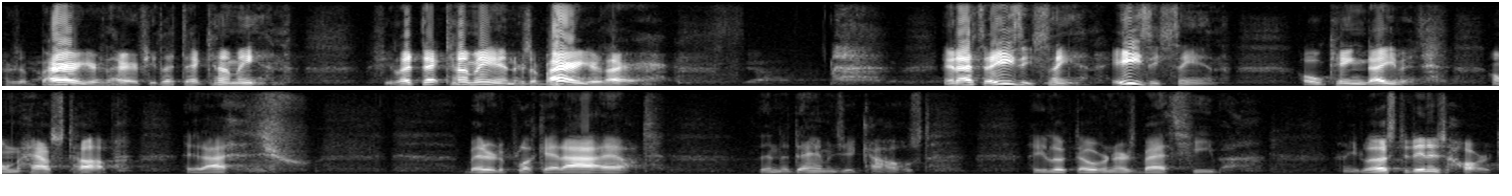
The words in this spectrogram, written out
There's a barrier there if you let that come in. If you let that come in, there's a barrier there. And that's easy sin, easy sin old King David on the housetop that I whew, better to pluck that eye out than the damage it caused. He looked over and there's Bathsheba. And he lusted in his heart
